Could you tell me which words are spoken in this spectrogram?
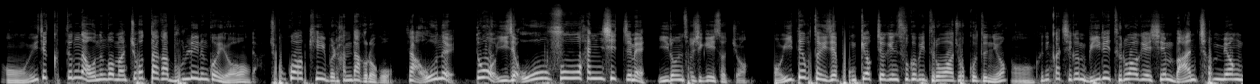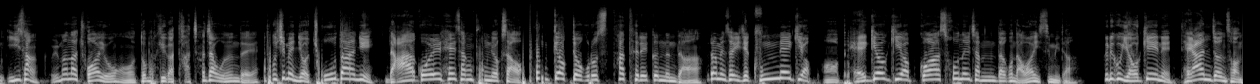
어, 이제 급등 나오는 것만 쫓다가 물리는 거예요. 자, 초고압 케이블 한다 그러고. 자, 오늘 또 이제 오후 1시쯤에 이런 소식이 있었죠. 어, 이때부터 이제 본격적인 수급이 들어와 줬거든요. 어, 그러니까 지금 미리 들어와 계신 만천명 이상 얼마나 좋아요. 어, 또박이가 다 찾아오는데 보시면요 조단위 나골 해상풍력 사업 본격적으로 스타트를 끊는다. 그러면서 이제 국내 기업 어, 100여 기업과 손을 잡는다고 나와 있습니다. 그리고 여기에는 대한전선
